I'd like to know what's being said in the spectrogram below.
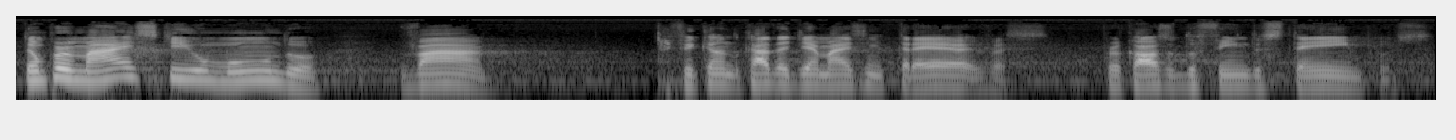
Então, por mais que o mundo vá ficando cada dia mais em trevas, por causa do fim dos tempos,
